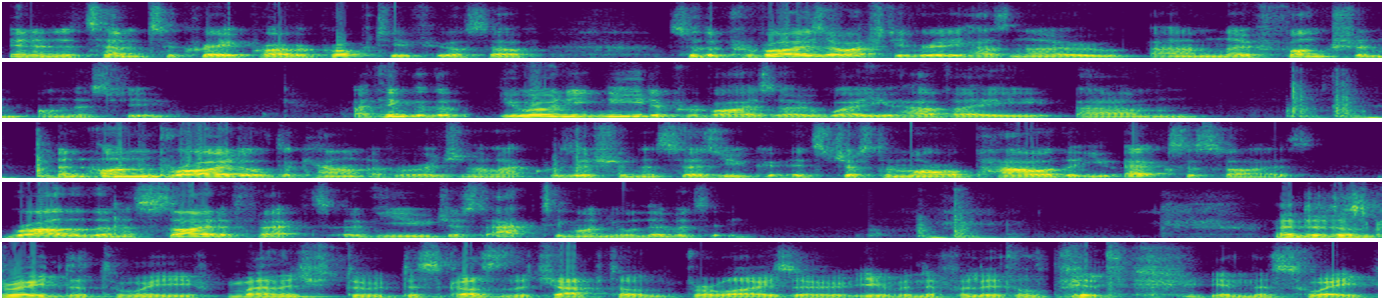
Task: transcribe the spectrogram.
in an attempt to create private property for yourself. So the proviso actually really has no um, no function on this view. I think that the, you only need a proviso where you have a um, an unbridled account of original acquisition that says you it's just a moral power that you exercise rather than a side effect of you just acting on your liberty. And it is great that we managed to discuss the chapter on proviso, even if a little bit in this way.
